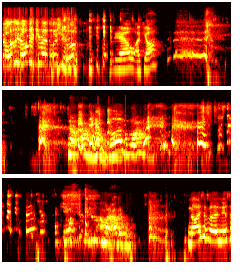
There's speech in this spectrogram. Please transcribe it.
Falando em homem que me elogiou. Muriel, aqui ó. Não, é bobo. Aqui eu fiz namorada aqui. Nossa, falando nisso,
